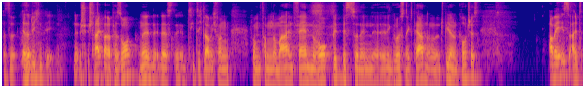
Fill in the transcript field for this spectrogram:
also er ist natürlich eine streitbare Person. Ne? Das zieht sich, glaube ich, von vom, vom normalen Fan hoch bis zu den, äh, den größten Experten und Spielern und Coaches. Aber er ist halt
